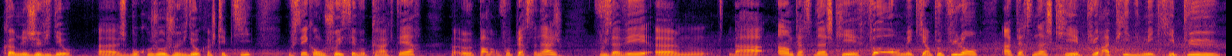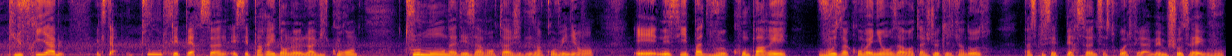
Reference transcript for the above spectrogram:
comme les jeux vidéo. euh, j'ai beaucoup joué aux jeux vidéo quand j'étais petit. Vous savez, quand vous choisissez vos caractères, euh, pardon, vos personnages, vous avez euh, bah, un personnage qui est fort mais qui est un peu plus lent, un personnage qui est plus rapide mais qui est plus plus friable, etc. Toutes les personnes, et c'est pareil dans la vie courante, tout le monde a des avantages et des inconvénients. Et n'essayez pas de vous comparer vos inconvénients aux avantages de quelqu'un d'autre, parce que cette personne, ça se trouve, elle fait la même chose avec vous,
